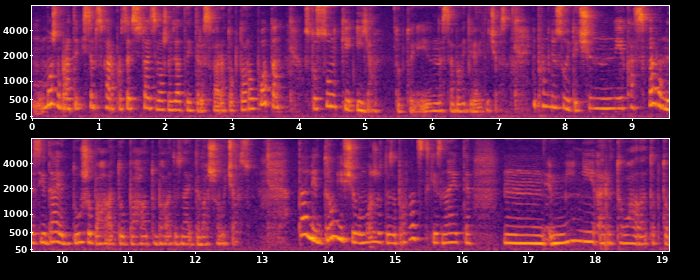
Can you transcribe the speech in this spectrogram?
Можна брати вісім сфер, про це в ситуації можна взяти і три сфери, тобто робота, стосунки і я. Тобто і на себе виділяєте час. І проаналізуйте, чи яка сфера не з'їдає дуже багато, багато, багато, знаєте, вашого часу. Далі, друге, що ви можете запропонувати, це такі, знаєте, м, міні-ритуали, тобто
